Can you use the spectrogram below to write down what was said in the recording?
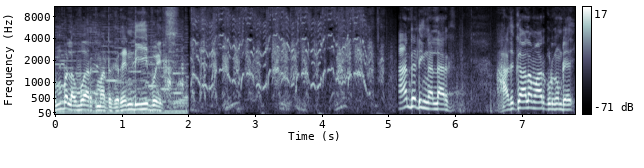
ரொம்ப லவ்வா இருக்க மாட்டேங்குது. ரெண்டு ஈ போயிடுச்சு. ஹேண்ட் ரைட்டிங் நல்லா இருக்கு. அதுக்கால மார்க் கொடுக்க முடியாது.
